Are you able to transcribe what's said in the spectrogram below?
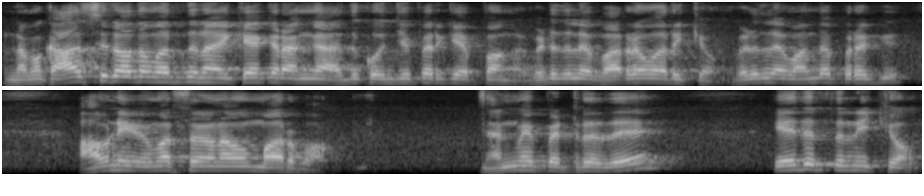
நமக்கு ஆசீர்வாதம் வருது நான் கேட்குறாங்க அது கொஞ்சம் பேர் கேட்பாங்க. விடுதலை வர்ற வரைக்கும். விடுதலை வந்த பிறகு அவனை விமர்சனமாகவும் மாறுவான். நன்மை பெற்றது எதிர்த்து நிற்கும்.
